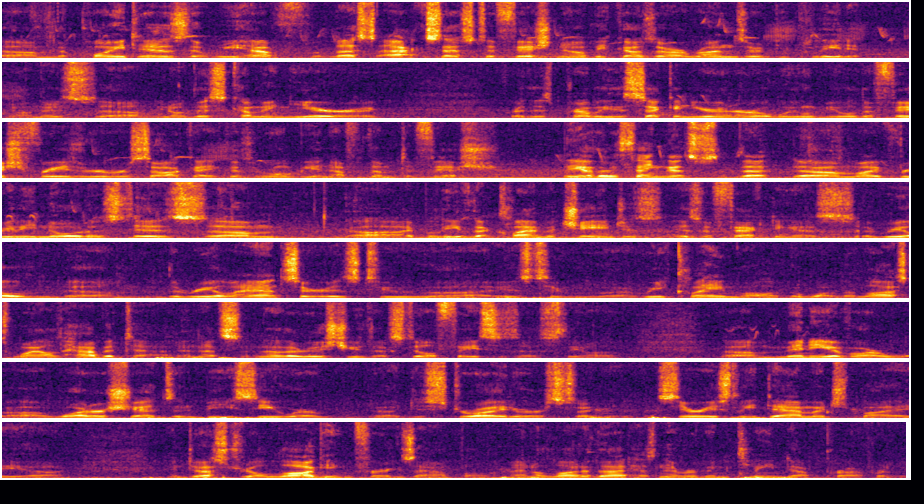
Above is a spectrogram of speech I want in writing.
Um, the point is that we have less access to fish now because our runs are depleted. You know, there's, uh, you know, this coming year, for this probably the second year in a row, we won't be able to fish Fraser River sockeye because there won't be enough of them to fish. The other thing that's that um, I've really noticed is um, uh, I believe that climate change is, is affecting us. The real um, the real answer is to uh, is to uh, reclaim all the, the, lost wild habitat, and that's another issue that still faces us. You know. Um, many of our uh, watersheds in BC were uh, destroyed or ser seriously damaged by uh, industrial logging, for example, and a lot of that has never been cleaned up properly.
